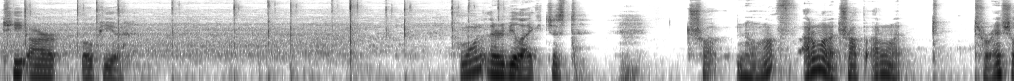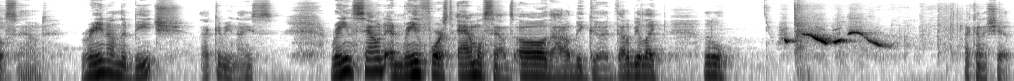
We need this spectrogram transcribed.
T R O P. I want there to be like just. Tro- no, not. I don't want a trop. I don't want a torrential sound. Rain on the beach. That could be nice. Rain sound and rainforest animal sounds. Oh, that'll be good. That'll be like little. That kind of shit.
